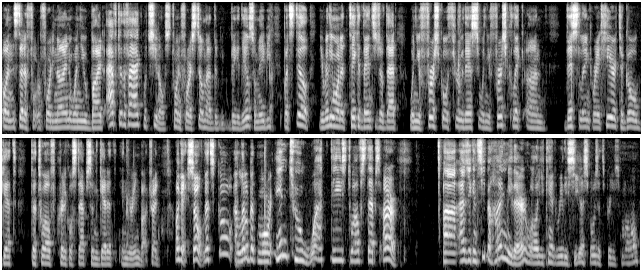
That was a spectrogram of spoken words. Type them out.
oh, instead of 49 when you buy it after the fact which you know 24 is still not the big a deal so maybe but still you really want to take advantage of that when you first go through this when you first click on this link right here to go get the 12 critical steps and get it in your inbox right? Okay so let's go a little bit more into what these 12 steps are. Uh, as you can see behind me there well you can't really see I suppose it's pretty small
